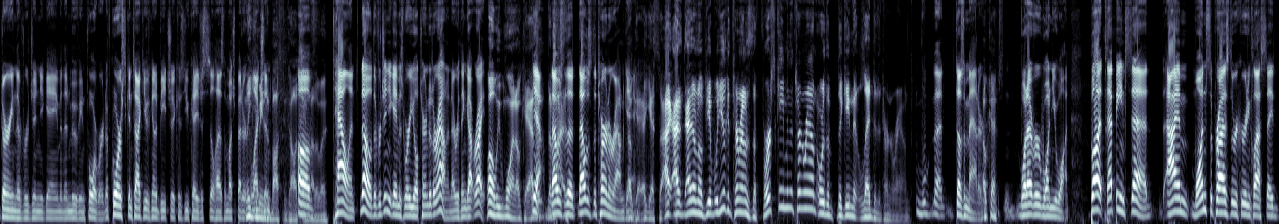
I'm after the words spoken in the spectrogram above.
during the Virginia game and then moving forward. Of course, Kentucky was going to beat you because UK just still has a much better I think you mean collection Boston College of game, by the way. talent. No, the Virginia game is where you all turned it around and everything got right. Well, we won. Okay. I yeah, the- that was the that was the turnaround game. Okay, I guess so. I, I I don't know if you when you look at turnaround as the first game in the turnaround or the, the game that led to the turnaround. W- That doesn't matter. Okay. Whatever one you want. But that being said, I am one surprised the recruiting class stayed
